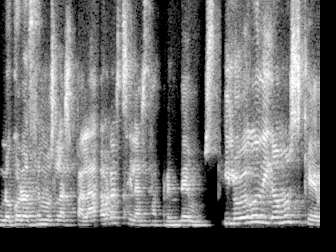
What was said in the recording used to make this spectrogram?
no conocemos las palabras y las aprendemos. Y luego digamos que,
